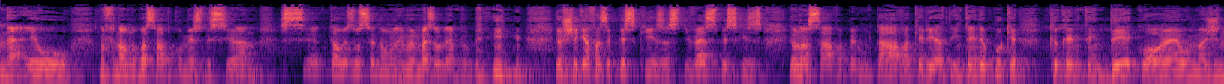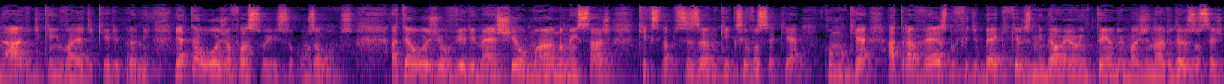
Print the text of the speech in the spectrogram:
né, eu no final do passado, começo desse ano, se, talvez você não lembre, mas eu lembro bem. Eu cheguei a fazer pesquisas, diversas pesquisas. Eu lançava, perguntava, queria entender por quê? Porque eu quero entender qual é o imaginário de quem vai adquirir para mim. E até hoje eu faço isso com os alunos. Até hoje eu viro e mexe, eu mando mensagem, o que, que você está precisando, o que, que você quer, como quer. Através do feedback que eles me dão, eu entendo o imaginário deles, ou seja,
